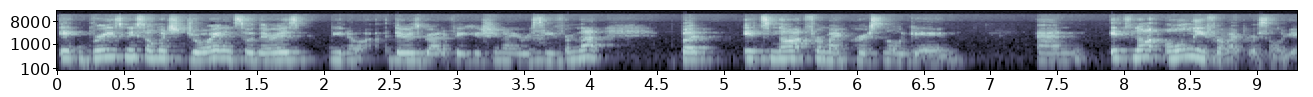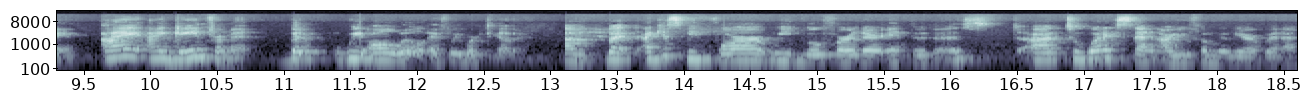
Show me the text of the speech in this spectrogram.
it brings me so much joy, and so there is you know there is gratification I receive from that, but it's not for my personal gain, and it's not only for my personal gain. I I gain from it, but we all will if we work together. Um, but I guess before we go further into this, uh, to what extent are you familiar with it?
